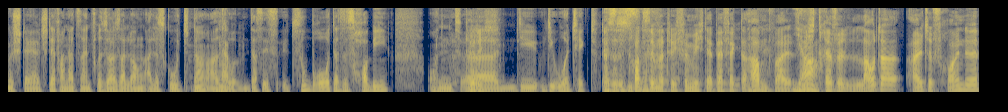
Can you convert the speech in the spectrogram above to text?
angestellt. Stefan hat seinen Friseursalon. Alles gut. Ne? Also das ist Zubrot, das ist Hobby und äh, die, die Uhr tickt. Das Es ist ist- trotzdem natürlich für mich der perfekte Abend, weil Ja. ich treffe lauter alte Freunde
